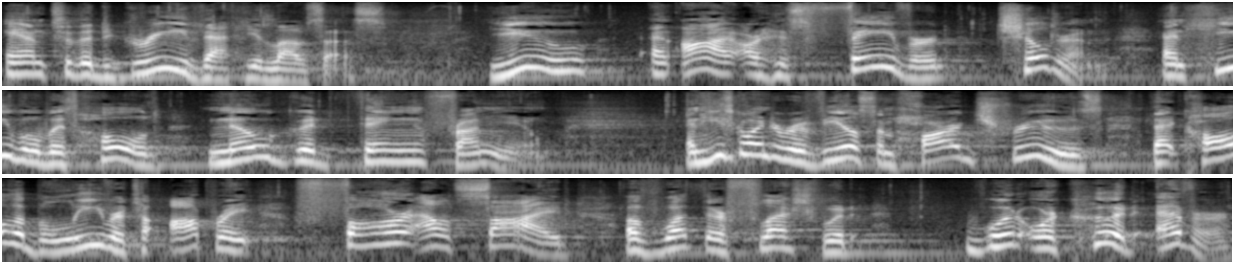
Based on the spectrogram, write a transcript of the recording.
and to the degree that he loves us. You and I are his favored children, and he will withhold no good thing from you. And he's going to reveal some hard truths that call the believer to operate far outside of what their flesh would, would or could ever.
